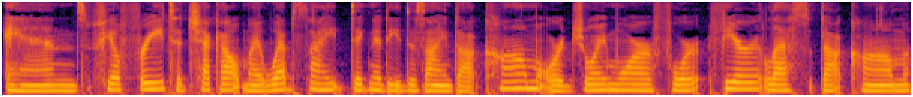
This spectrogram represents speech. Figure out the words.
And feel free to check out my website, dignitydesign.com, or joymorefearless.com.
